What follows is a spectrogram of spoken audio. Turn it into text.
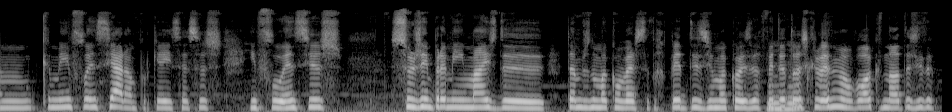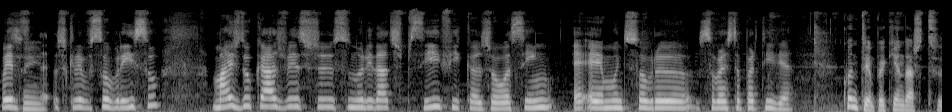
um, que me influenciaram, porque é isso, essas influências surgem para mim mais de estamos numa conversa, de repente dizes uma coisa, de repente uhum. eu estou a uhum. escrever no meu bloco de notas e de repente Sim. escrevo sobre isso, mais do que às vezes sonoridades específicas ou assim, é, é muito sobre, sobre esta partilha. Quanto tempo é que andaste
